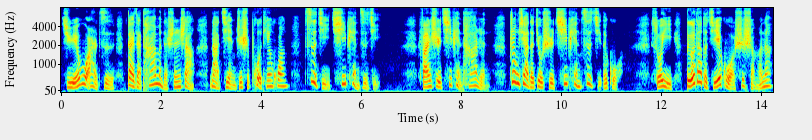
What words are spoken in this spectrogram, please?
觉悟二字带在他们的身上，那简直是破天荒，自己欺骗自己。凡是欺骗他人，种下的就是欺骗自己的果，所以得到的结果是什么呢？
